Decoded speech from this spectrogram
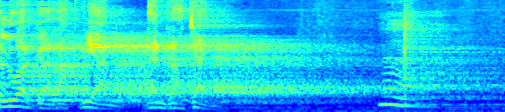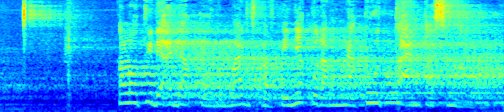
keluarga Rakrian dan rajanya. Hmm. Kalau tidak ada korban, sepertinya kurang menakutkan Kasmala.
